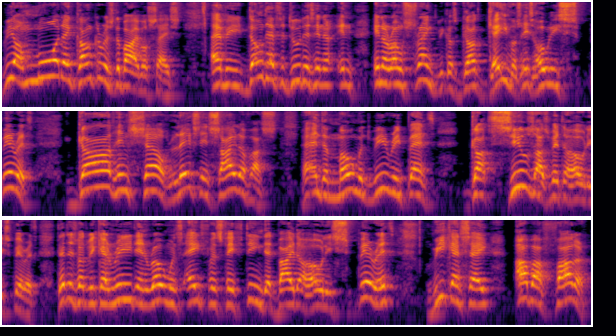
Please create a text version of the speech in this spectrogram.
We are more than conquerors, the Bible says. And we don't have to do this in, a, in, in our own strength because God gave us His Holy Spirit. God Himself lives inside of us. And the moment we repent, God seals us with the Holy Spirit. That is what we can read in Romans 8 verse 15, that by the Holy Spirit, we can say, Abba Father.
